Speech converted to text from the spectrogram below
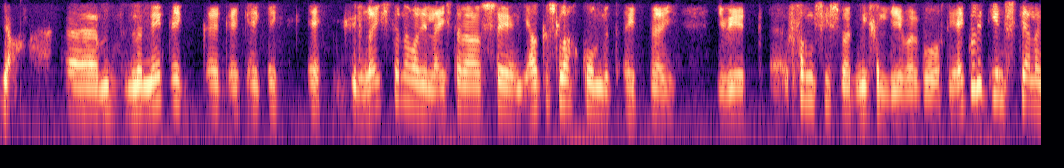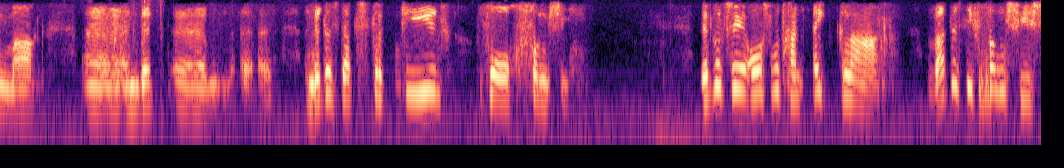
Ja. Ehm um, Lenet ek ek ek ek ek, ek, ek luister na wat die luisteraars sê en elke slag kom dit uit by jy weet uh, funksies wat nie gelewer word nie. Ek wil dit eenstelling maak uh, en dit uh, en dit is dat struktuur volg funksie. Dit wil sê ons moet gaan uitklaar wat is die funksies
